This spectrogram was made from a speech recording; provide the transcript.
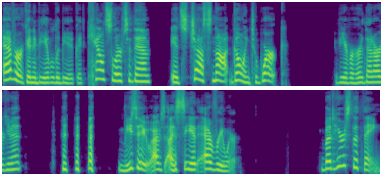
ever going to be able to be a good counselor to them? It's just not going to work. Have you ever heard that argument? Me too. I, I see it everywhere. But here's the thing.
